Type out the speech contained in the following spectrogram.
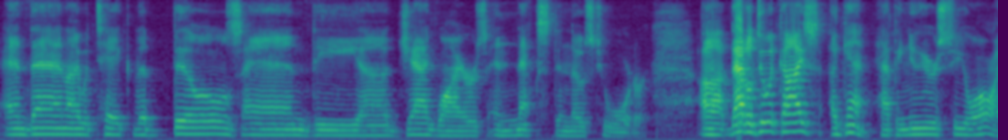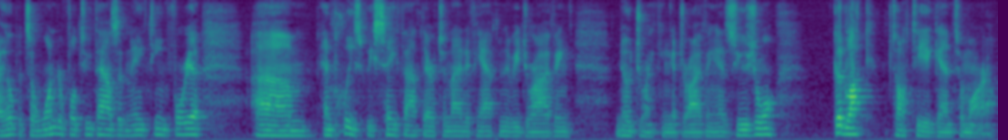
And then I would take the Bills and the uh, Jaguars and next in those two order. Uh, that'll do it, guys. Again, Happy New Year's to you all. I hope it's a wonderful 2018 for you. Um, and please be safe out there tonight if you happen to be driving. No drinking and driving as usual. Good luck. Talk to you again tomorrow.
